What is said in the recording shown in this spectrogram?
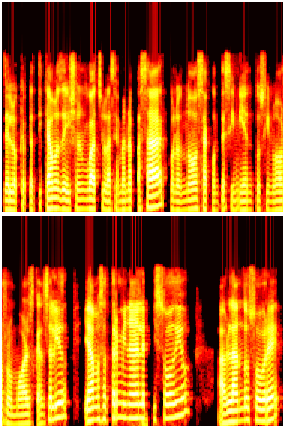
de lo que platicamos de Sean Watson la semana pasada con los nuevos acontecimientos y nuevos rumores que han salido. Y vamos a terminar el episodio hablando sobre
